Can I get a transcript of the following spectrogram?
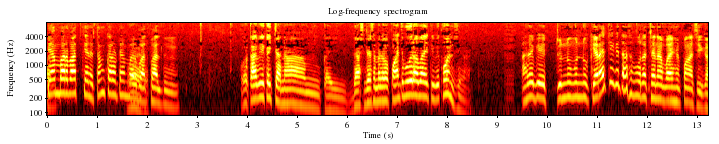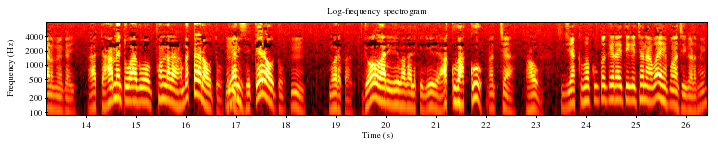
टाइम बर्बाद करे तुम करो टाइम बर्बाद फालतू में। और कभी कहीं चना कहीं दस डेसिमल में पाँच बोरा बाई थी वे कौन सी हैं? अरे बे टुन्नू मुन्नू कह रहे थे कि दस बोरा चना बाए हैं पाँच ही गढ़ में गई अच्छा हमें तो अब वो फ़ोन लगा बता रहा तो हम्म। ये अभी से कह रहा तो। हम्म। मोर का जो वारी ये बगल के जे रे अक्कू भक्कू अच्छा। हाँ। जक बकू का कह रहे थे कि चना बाए हैं पाँच ही गढ़ में?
